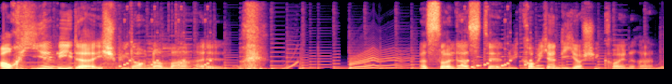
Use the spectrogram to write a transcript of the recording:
auch hier wieder. Ich spiele doch normal. Was soll das denn? Wie komme ich an die Yoshi-Coin ran?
